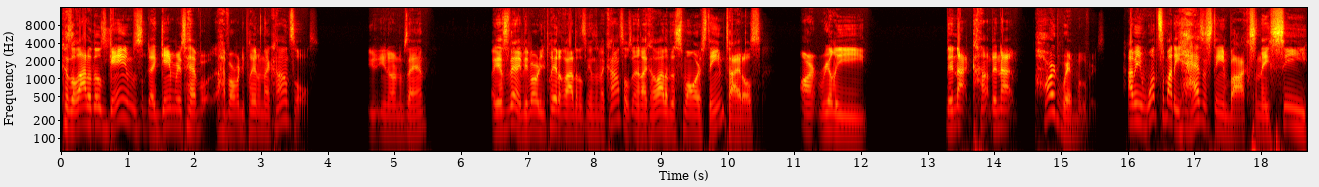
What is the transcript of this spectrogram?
Because a lot of those games that gamers have have already played on their consoles. You, you know what I'm saying? Like that's the they've already played a lot of those games on the consoles, and like a lot of the smaller Steam titles aren't really they're not they're not hardware movers. I mean, once somebody has a Steam box and they see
